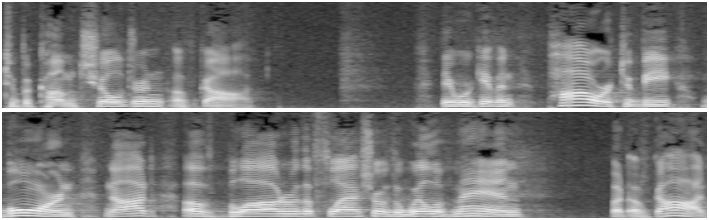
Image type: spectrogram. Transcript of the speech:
to become children of God. They were given power to be born not of blood or the flesh or the will of man, but of God.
